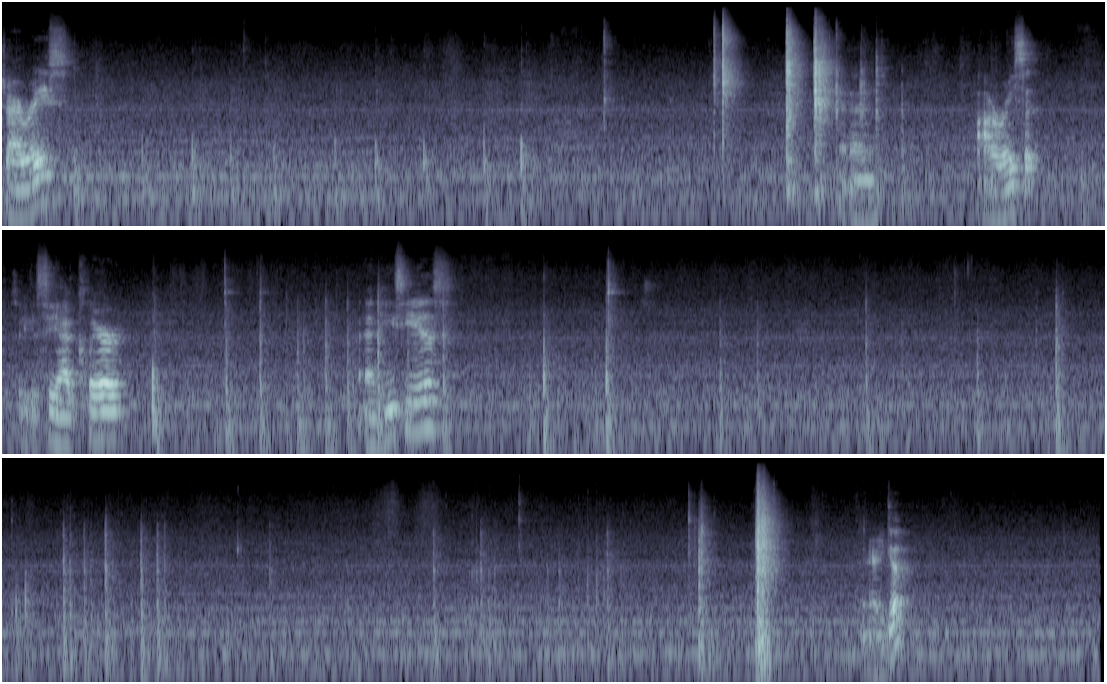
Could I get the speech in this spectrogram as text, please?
dry erase. And I'll erase it so you can see how clear and easy it is. go.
